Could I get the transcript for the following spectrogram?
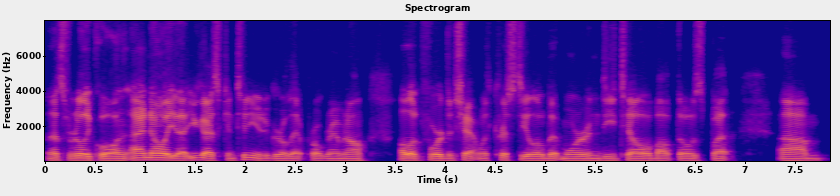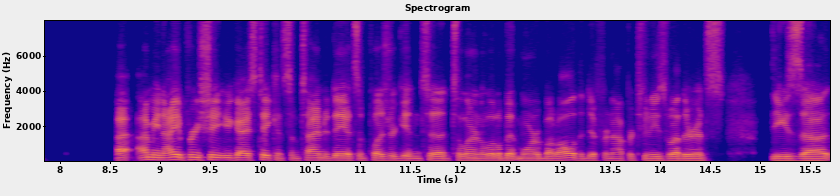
that's really cool, and I know that you guys continue to grow that program, and I'll I'll look forward to chatting with Christy a little bit more in detail about those. But um, I, I mean, I appreciate you guys taking some time today. It's a pleasure getting to to learn a little bit more about all the different opportunities, whether it's these uh,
